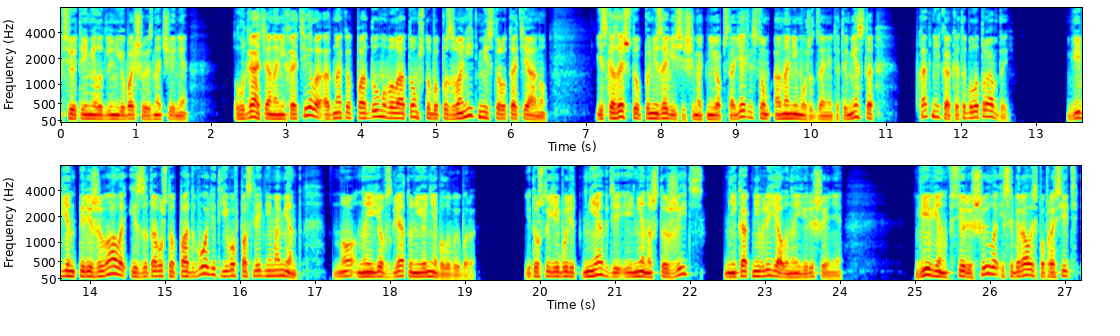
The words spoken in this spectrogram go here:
все это имело для нее большое значение. Лгать она не хотела, однако подумывала о том, чтобы позвонить мистеру Татьяну и сказать, что по независящим от нее обстоятельствам она не может занять это место. Как-никак, это было правдой. Вивьен переживала из-за того, что подводит его в последний момент, но, на ее взгляд, у нее не было выбора. И то, что ей будет негде и не на что жить, никак не влияло на ее решение — Вивьен все решила и собиралась попросить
